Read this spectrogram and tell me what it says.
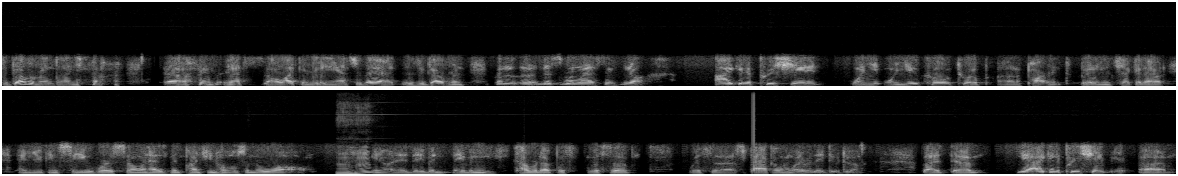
the government. I, uh, that's all I can really answer. That is the government. But uh, this one last thing, you know, I can appreciate it when you when you go to a, an apartment building and check it out, and you can see where someone has been punching holes in the wall. Mm-hmm. You know, they've been they've been covered up with with uh, with uh, spackle and whatever they do to them. But um, yeah, I can appreciate um,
